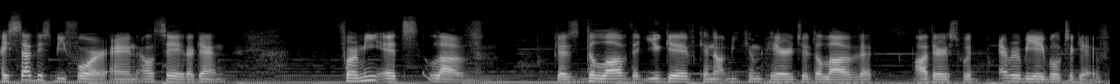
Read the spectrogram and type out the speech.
I said this before and I'll say it again. For me, it's love. Because the love that you give cannot be compared to the love that others would ever be able to give.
